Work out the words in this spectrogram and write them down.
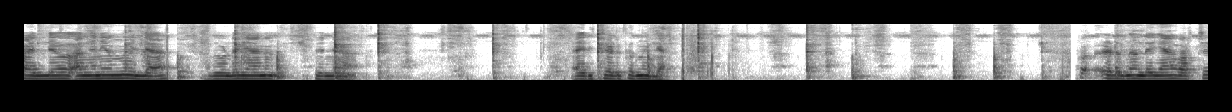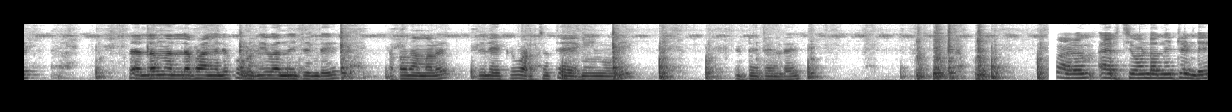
കല്ലോ അങ്ങനെയൊന്നുമില്ല. അതുകൊണ്ട് ഞാൻ പിന്നെ അരിച്ചെടുക്കുന്നില്ല. ഇടുന്നുണ്ട് ഞാൻ കുറച്ച് വെള്ളം നല്ല പാങ്ങിൽ കുറുകി വന്നിട്ടുണ്ട്. അപ്പോൾ നമ്മൾ ഇതിലേക്ക് കുറച്ച് തേങ്ങയും കൂടി ഇട്ടിട്ടുണ്ട്. പഴം അരച്ചു കൊണ്ടുവന്നിട്ടുണ്ട്.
